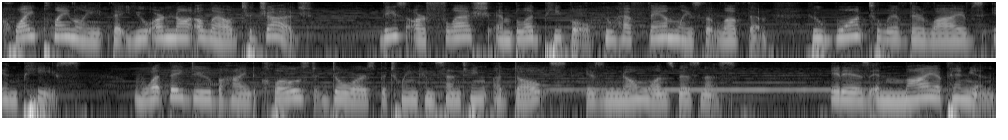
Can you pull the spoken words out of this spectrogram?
quite plainly that you are not allowed to judge. These are flesh and blood people who have families that love them, who want to live their lives in peace. What they do behind closed doors between consenting adults is no one's business. It is, in my opinion,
